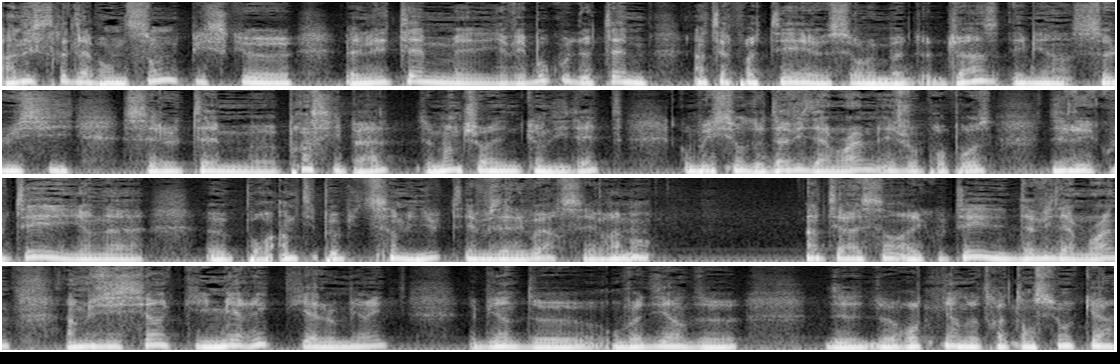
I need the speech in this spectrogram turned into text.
un extrait de la bande son puisque les thèmes, il y avait beaucoup de thèmes interprétés euh, sur le mode jazz. Eh bien, celui-ci, c'est le thème euh, principal de Manchurian Candidate, composition de David Amram, et je vous propose de l'écouter. Il y en a euh, pour un petit peu plus de 5 minutes, et vous allez voir, c'est vraiment intéressant à écouter. David Amram, un musicien qui mérite, qui a le mérite, eh bien, de, on va dire, de, de, retenir notre attention car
